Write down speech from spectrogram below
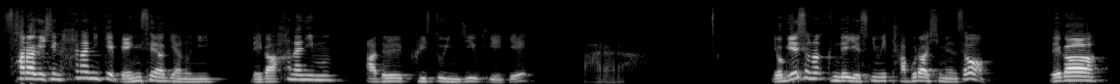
살아계신 하나님께 맹세하게 하노니 내가 하나님 아들 그리스도인지 우리에게 말하라. 여기에서는 근데 예수님이 답을 하시면서 내가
